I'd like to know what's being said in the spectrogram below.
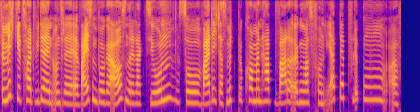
Für mich geht's heute wieder in unsere Weißenburger Außenredaktion. Soweit ich das mitbekommen habe, war da irgendwas von Erdbeerpflücken auf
